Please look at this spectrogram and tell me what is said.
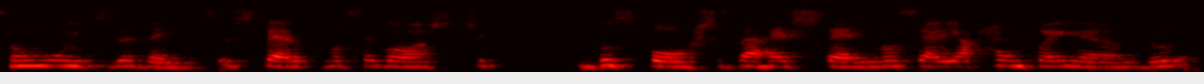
São muitos eventos. Eu espero que você goste dos posts da hashtag, você aí acompanhando.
